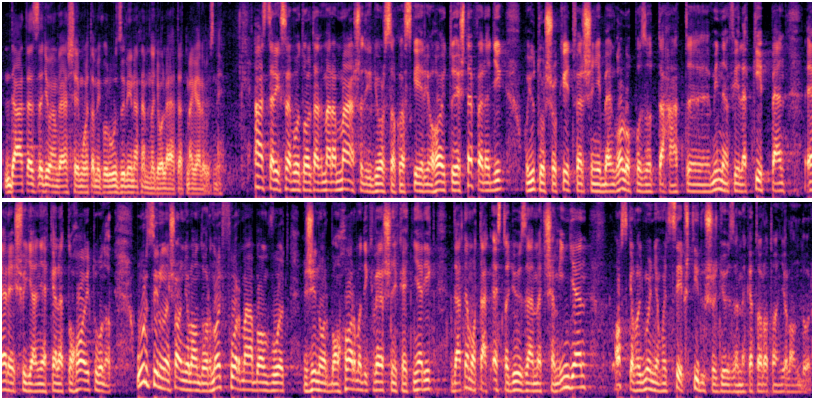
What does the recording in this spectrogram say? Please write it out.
de hát ez egy olyan verseny volt, amikor Urzulinát nem nagyon lehetett megelőzni. Asterix Szabótól tehát már a második gyorszakaszt kéri a hajtó, és ne feledjék, hogy utolsó két versenyében galopozott, tehát mindenféleképpen erre is figyelnie kellett a hajtónak. Urzilon és Angyal Andor nagy formában volt, Zsinorban harmadik versenyeket nyerik, de hát nem adták ezt a győzelmet sem ingyen, azt kell, hogy mondjam, hogy szép stílusos győzelmeket arat Angyal Andor.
